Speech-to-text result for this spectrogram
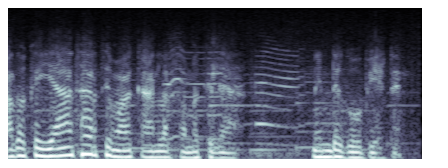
അതൊക്കെ യാഥാർത്ഥ്യമാക്കാനുള്ള ശ്രമത്തില നിന്റെ ഗോപിയേട്ടൻ.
